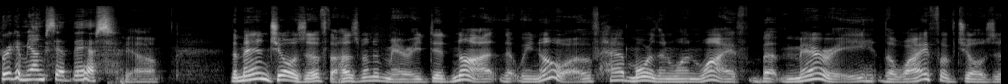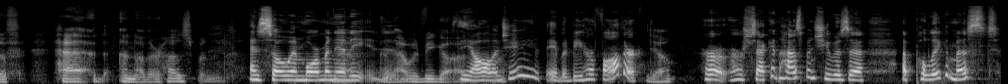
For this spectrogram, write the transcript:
Brigham Young said this. Yeah. The man Joseph, the husband of Mary, did not, that we know of, have more than one wife, but Mary, the wife of Joseph, had another husband. And so in Mormon And ide- that would be God. theology, it would be her father. Yeah. Her, her second husband, she was a, a polygamist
